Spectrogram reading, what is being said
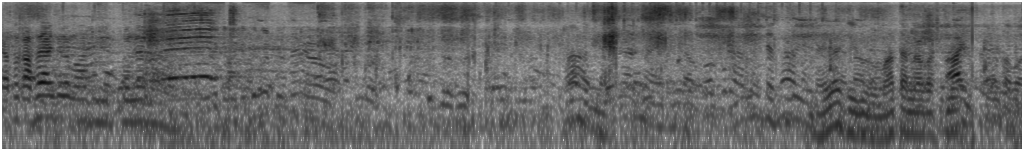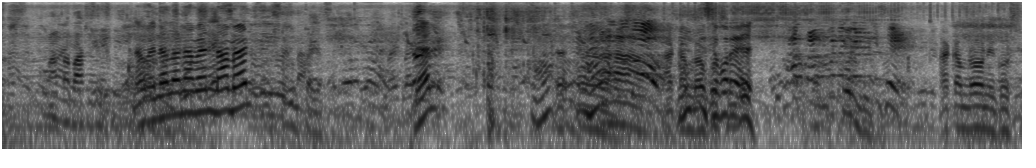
এত কাছে আসবে মাছ নিয়ে নামেন নালা নামেন নামেন। দেন। আকামরা অনেক করছি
